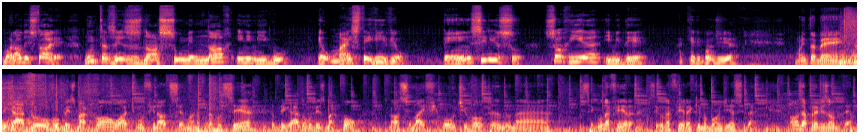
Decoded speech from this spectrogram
Moral da história: muitas vezes nosso menor inimigo é o mais terrível Pense nisso. Sorria e me dê aquele bom dia. Muito bem, obrigado Rubens Marcon, um ótimo final de semana para você. Muito obrigado Rubens Marcon, nosso life coach voltando na segunda-feira, né? Segunda-feira aqui no Bom Dia Cidade. Vamos à previsão do tempo.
